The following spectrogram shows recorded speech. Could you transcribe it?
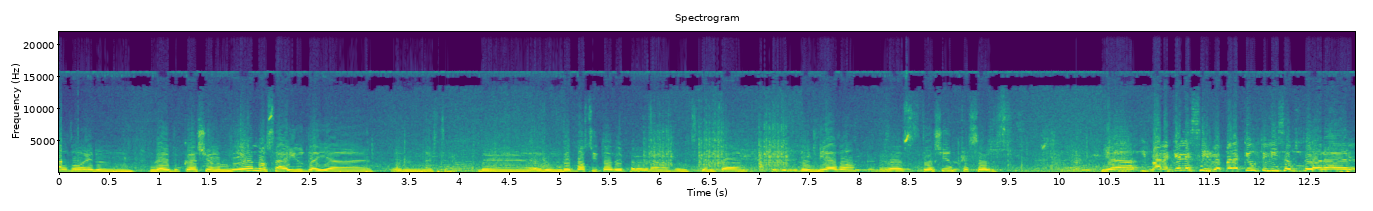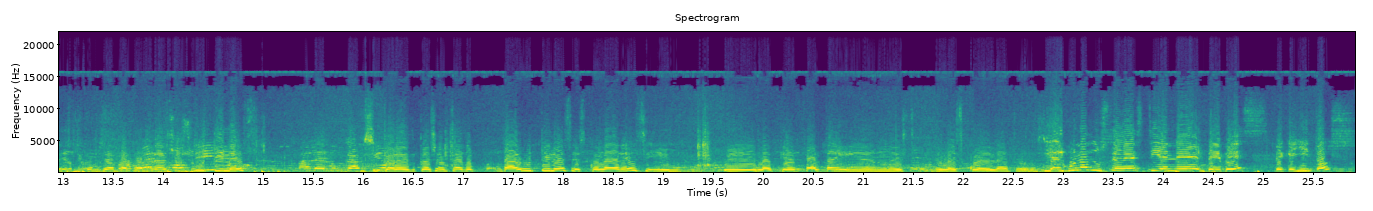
Todo el, la educación ya nos ayuda ya en este, de- el depósito de programas que está enviado las 200 soles. Ya ¿Y para qué le sirve? ¿Para qué utiliza usted? para, este, ¿cómo se llama? para comprar sus útiles Para educación. para educación todo, da útiles escolares y, y lo que falta en, en la escuela todo. ¿Y alguna de ustedes tiene bebés pequeñitos?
